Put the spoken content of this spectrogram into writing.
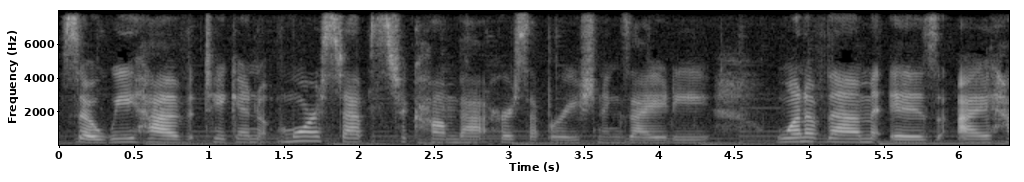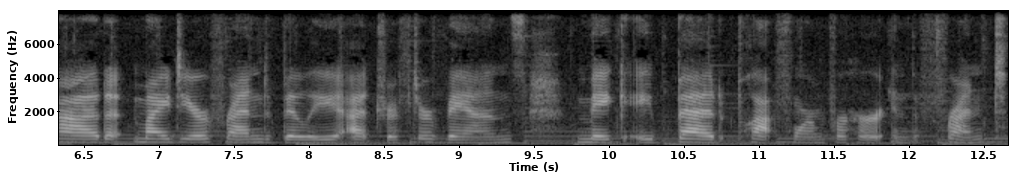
So, we have taken more steps to combat her separation anxiety. One of them is I had my dear friend Billy at Drifter Vans make a bed platform for her in the front.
